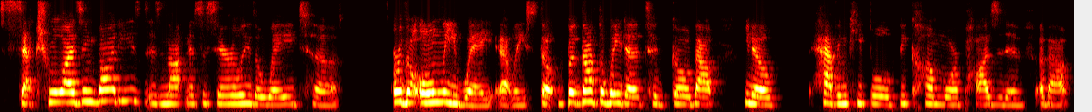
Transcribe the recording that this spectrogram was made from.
sexualizing bodies is not necessarily the way to or the only way at least though, but not the way to to go about you know having people become more positive about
